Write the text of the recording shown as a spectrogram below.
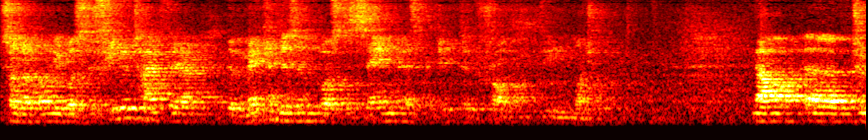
So not only was the phenotype there, the mechanism was the same as predicted from the module. Now, uh, to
